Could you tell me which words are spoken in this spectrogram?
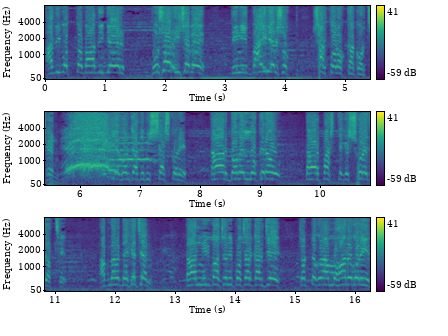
আধিপত্যবাদীদের দোষর হিসেবে তিনি বাইরের শক্তি, স্বার্থ রক্ষা করছেন। এখন জাতি বিশ্বাস করে। তার দলের লোকেরাও তার পাশ থেকে সরে যাচ্ছে। আপনারা দেখেছেন তার নির্বাচনী প্রচার কার্যে চট্টগ্রাম মহানগরীর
